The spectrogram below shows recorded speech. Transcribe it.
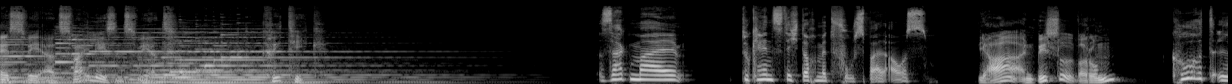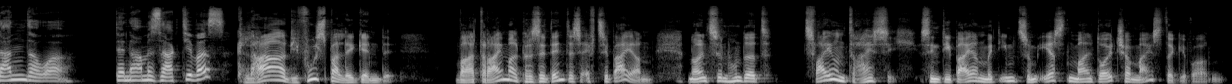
SWR 2 Lesenswert Kritik Sag mal, du kennst dich doch mit Fußball aus. Ja, ein bisschen. Warum? Kurt Landauer. Der Name sagt dir was? Klar, die Fußballlegende. War dreimal Präsident des FC Bayern. 1932 sind die Bayern mit ihm zum ersten Mal deutscher Meister geworden.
